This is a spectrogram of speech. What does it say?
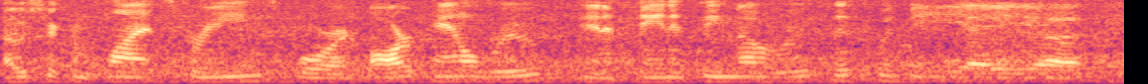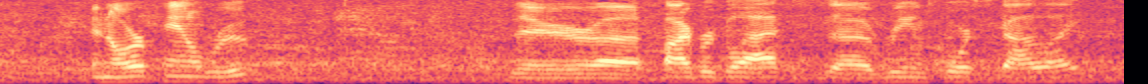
OSHA compliant screens for an R panel roof and a standard seam metal roof. This would be a uh, an R panel roof. They're uh, fiberglass uh, reinforced skylights.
